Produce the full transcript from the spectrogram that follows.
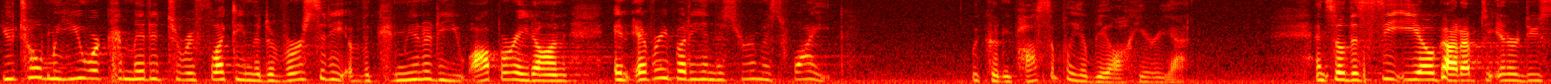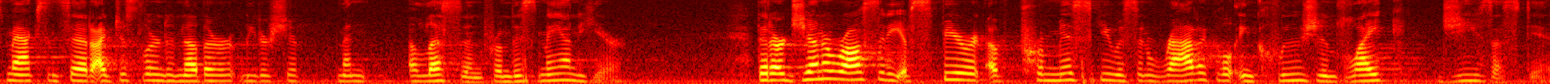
you told me you were committed to reflecting the diversity of the community you operate on, and everybody in this room is white. We couldn't possibly be all here yet. And so the CEO got up to introduce Max and said, I've just learned another leadership men- a lesson from this man here. That our generosity of spirit of promiscuous and radical inclusion, like Jesus did,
